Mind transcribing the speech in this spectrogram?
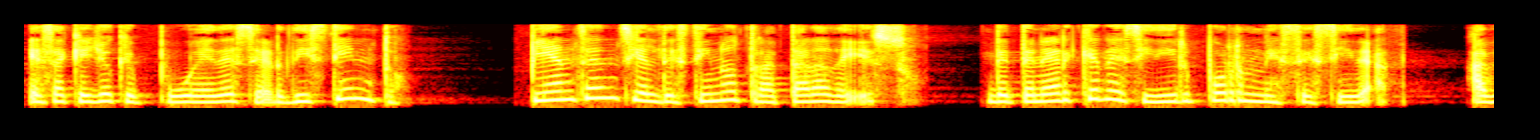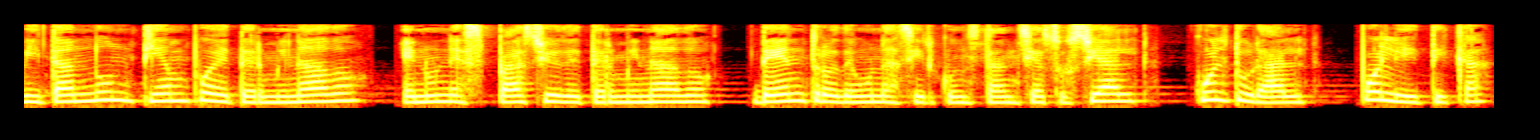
es aquello que puede ser distinto. Piensen si el destino tratara de eso, de tener que decidir por necesidad, habitando un tiempo determinado, en un espacio determinado, dentro de una circunstancia social, cultural, política,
